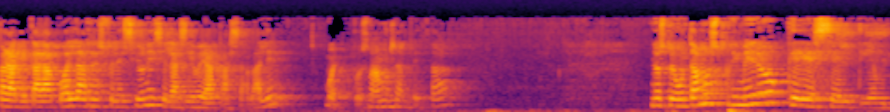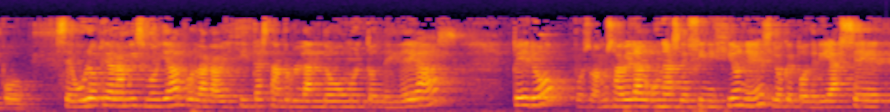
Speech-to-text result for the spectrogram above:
para que cada cual las reflexione y se las lleve a casa, ¿vale? Bueno, pues vamos a empezar. Nos preguntamos primero qué es el tiempo. Seguro que ahora mismo ya por la cabecita están rulando un montón de ideas pero pues vamos a ver algunas definiciones, lo que podría ser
